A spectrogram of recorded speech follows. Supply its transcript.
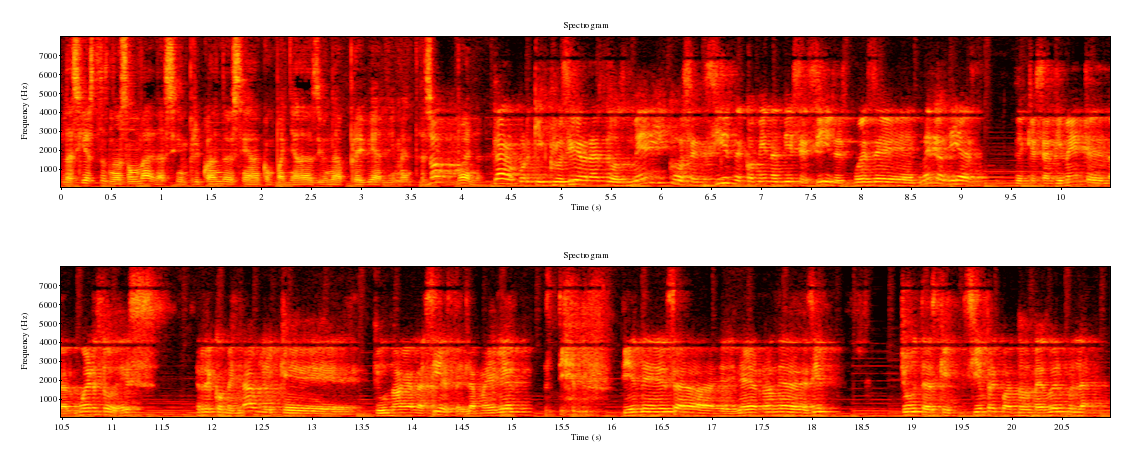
las siestas no son malas siempre y cuando estén acompañadas de una previa alimentación buena. Claro, porque inclusive verás, los médicos en sí recomiendan, dice, sí, después de mediodía de que se alimente del almuerzo es recomendable que, que, uno haga la siesta y la mayoría tiene, tiene esa idea errónea de decir, chuta, es que siempre cuando me duermo la,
